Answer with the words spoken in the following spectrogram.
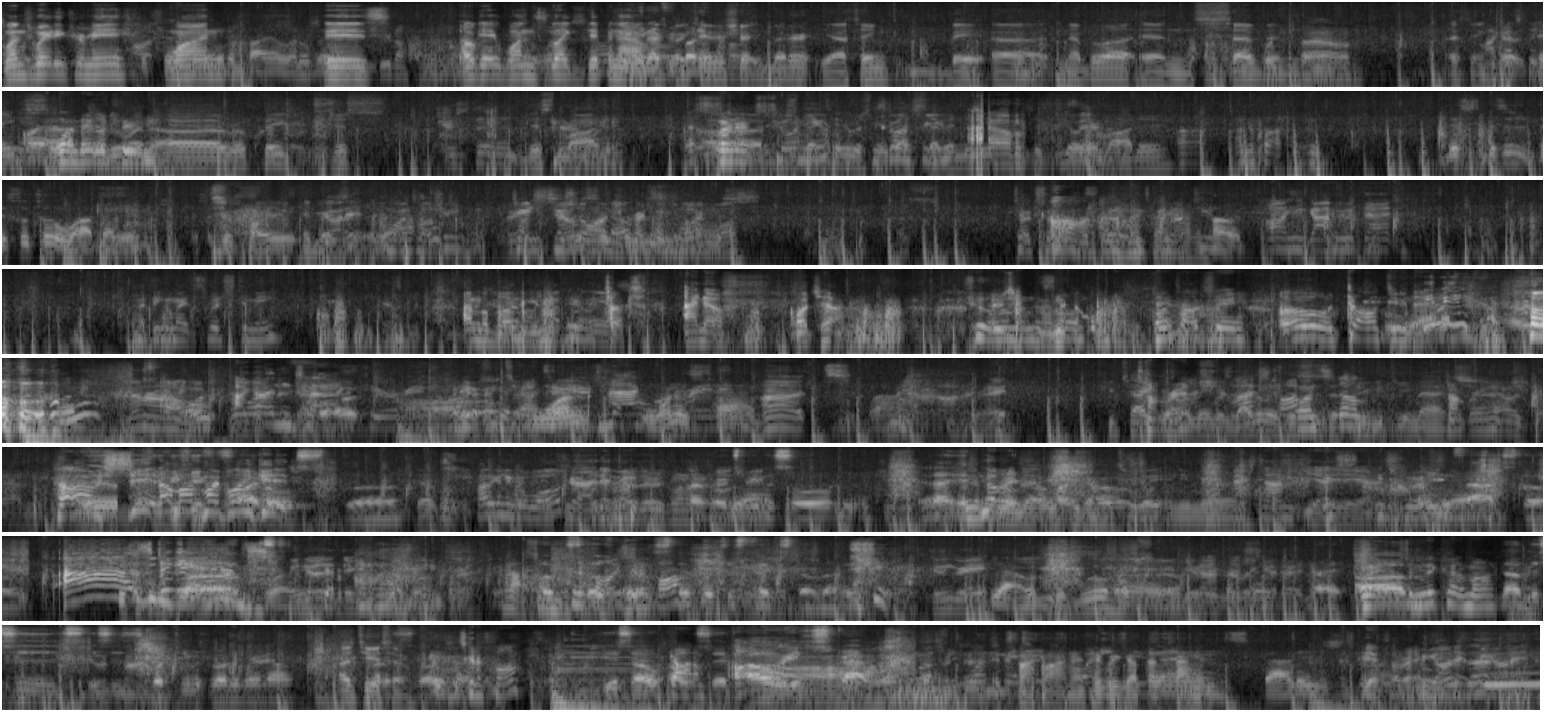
One's waiting for me. One delayed by a little bit. is okay. One's like dipping Dude, out. everybody. Spectator shit better? Yeah, I think ba- uh, Nebula and Seven. I think. Thanks, Oh, yeah. uh, everyone. Uh, real quick, just this mod. That's Uh, Leonard. He's going. Spectator was He's made by going 70. I. He's a Yoda modded. This this is this looks a lot better. This is probably. It Got does. it? Come on, tall tree. Okay, so on press the walls. Tuck's Oh, up. Tuck's coming up to you. Oh, Oh, he got me with that. I think he might switch to me. I'm above you. I know. Watch out. Oh, don't do that. Oh! No, no, no. One tag, two remaining. one one is remaining. tagged. Uh, Wow. Right. Two tags Tom one Ranch? remaining. By the way, this is a 3v3 match. Top ranch. Oh Yeah, shit! I'm off my 50-50 blanket. finals, bruh. Yep. Probably gonna go walk. I didn't know there was one That on hurts me Yeah. in the soul. Pretty interesting. That hit me right ring, in the least you don't have to wait anymore. Next time, yeah, yeah, yeah. It's Fucking fast though. Ah, This is in sticky Java, hands. so, We know that they're gonna pull me first. Slow glitch though, right? Doing great. Yeah, let's It will hope so. You're not really good right now. Right. Yeah, Um, somebody cut him off. now this is this is what team is running right now? Uh, TSO. It's gonna fall. TSO. Got Oh, him. Oh. Oh, he's a scrap. It's fine, fine. I think we got that time. And that is. Yeah, it's alright. We got it. We got it.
